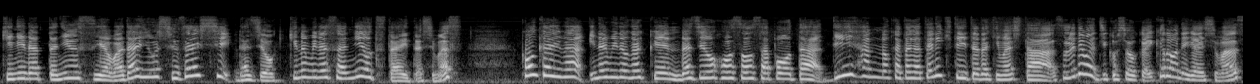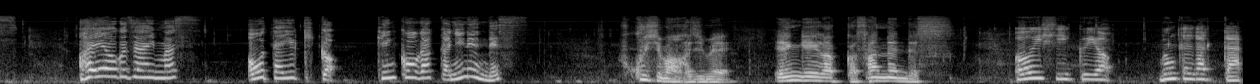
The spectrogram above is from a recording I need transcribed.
気になったニュースや話題を取材しラジオを聴きの皆さんにお伝えいたします。今回は南野学園ラジオ放送サポーター D 班の方々に来ていただきました。それでは自己紹介からお願いします。おはようございます。太田由紀子健康学科2年です。福島はじめ園芸学科3年です。大石育代文化学科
